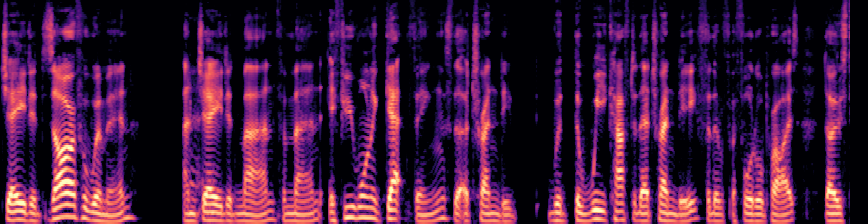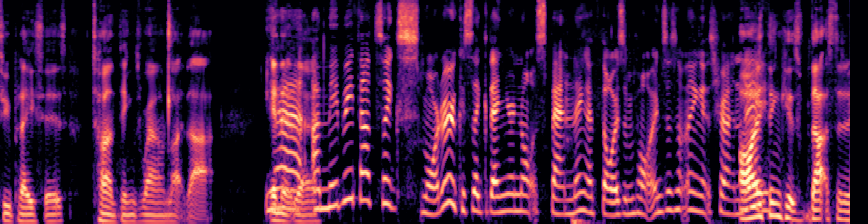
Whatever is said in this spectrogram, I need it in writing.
Jaded Zara for women and Jaded Man for men. If you want to get things that are trendy with the week after they're trendy for the affordable price, those two places turn things round like that. Yeah, and maybe that's like smarter because like then you're not spending a thousand pounds or something. It's trendy. I think it's that's a,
